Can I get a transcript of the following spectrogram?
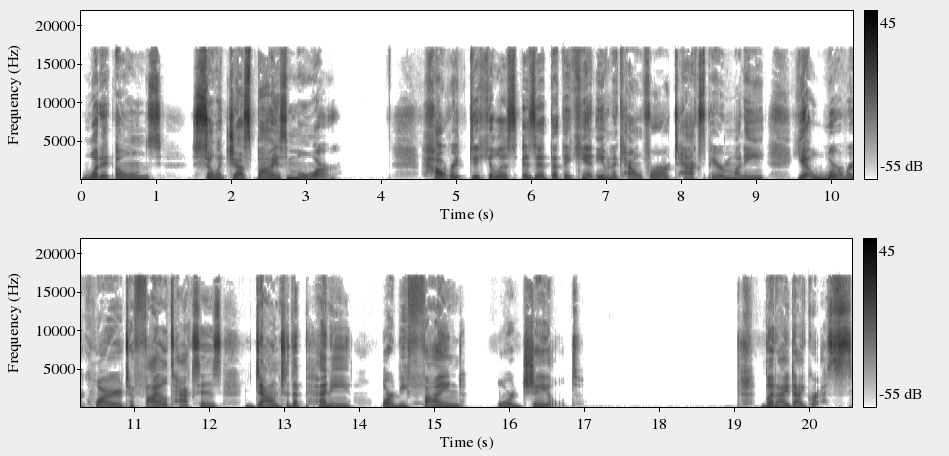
what it owns, so it just buys more. How ridiculous is it that they can't even account for our taxpayer money, yet we're required to file taxes down to the penny or be fined or jailed? But I digress.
